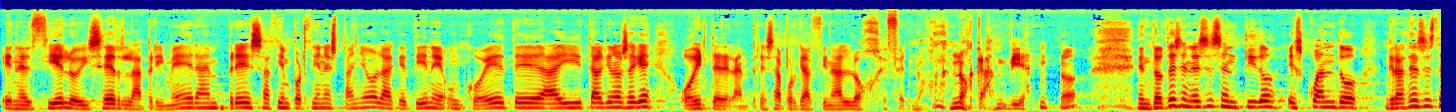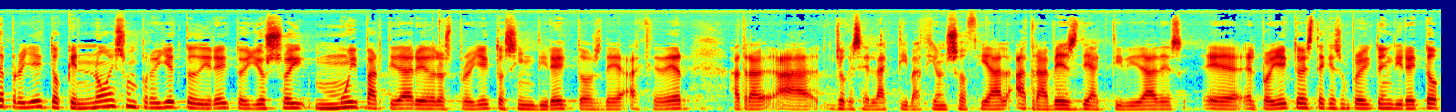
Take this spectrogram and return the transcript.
en el cielo y ser la primera empresa 100% española que tiene un cohete ahí tal que no sé qué, o irte de la empresa porque al final los jefes no, no cambian, ¿no? Entonces, en ese sentido es cuando, gracias a este proyecto, que no es un proyecto directo, yo soy muy partidario de los proyectos indirectos, de acceder a, yo qué sé, la activación social a través de actividades. Eh, el proyecto este, que es un proyecto indirecto,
